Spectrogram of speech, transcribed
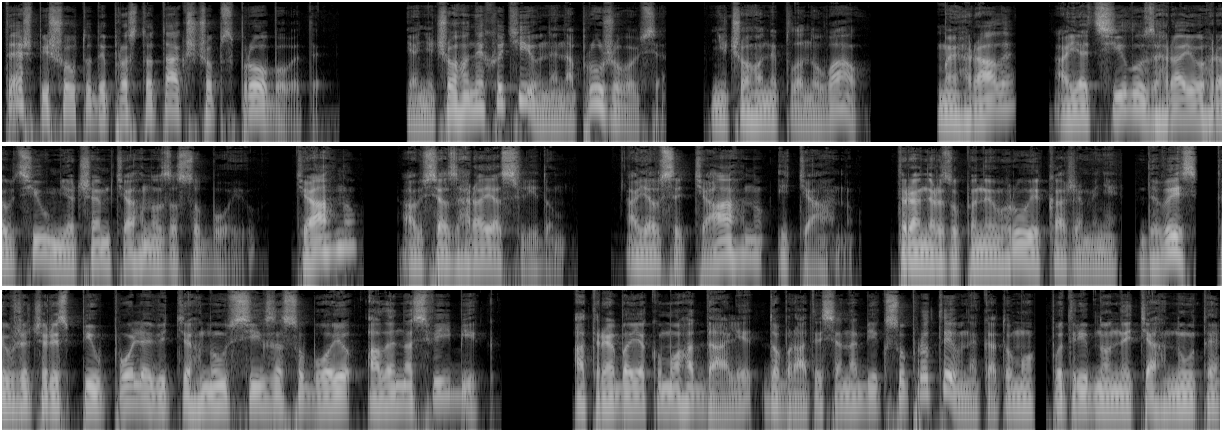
теж пішов туди просто так, щоб спробувати. Я нічого не хотів, не напружувався, нічого не планував. Ми грали, а я цілу зграю гравців м'ячем тягну за собою. Тягну, а вся зграя слідом. А я все тягну і тягну. Тренер зупинив гру і каже мені Дивись, ти вже через півполя відтягнув всіх за собою, але на свій бік. А треба якомога далі добратися на бік супротивника, тому потрібно не тягнути,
